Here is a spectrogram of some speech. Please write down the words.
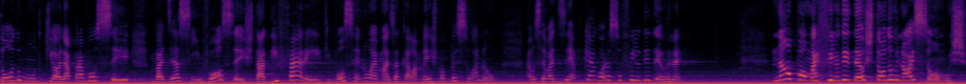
todo mundo que olhar para você vai dizer assim: você está diferente, você não é mais aquela mesma pessoa, não. Aí você vai dizer: é porque agora eu sou filho de Deus, né? Não, pô, mas filho de Deus todos nós somos.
